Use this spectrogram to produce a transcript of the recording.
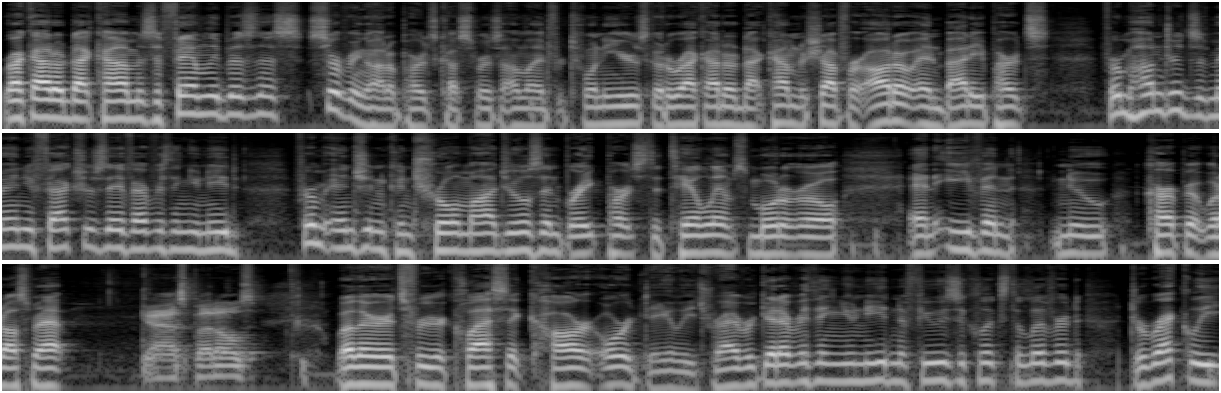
RockAuto.com is a family business serving auto parts customers online for 20 years. Go to RockAuto.com to shop for auto and body parts from hundreds of manufacturers. They have everything you need from engine control modules and brake parts to tail lamps, motor oil, and even new carpet. What else, Matt? Gas pedals. Whether it's for your classic car or daily driver, get everything you need in a few easy clicks delivered directly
